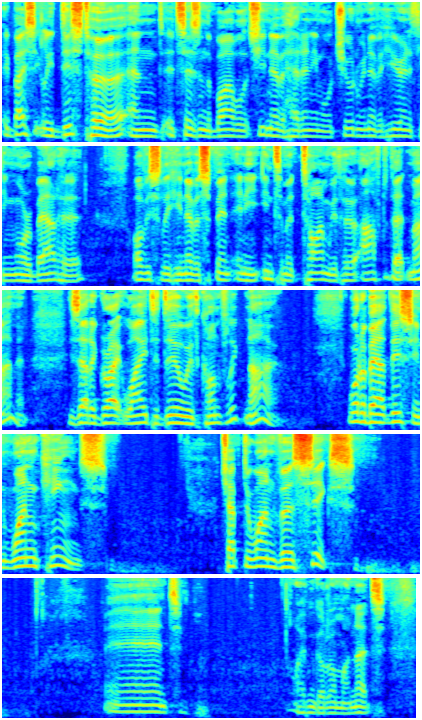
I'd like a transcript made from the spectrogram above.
he basically dissed her, and it says in the Bible that she never had any more children. We never hear anything more about her. Obviously, he never spent any intimate time with her after that moment. Is that a great way to deal with conflict? No. What about this in 1 Kings, chapter 1, verse 6? And I haven't got it on my notes.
